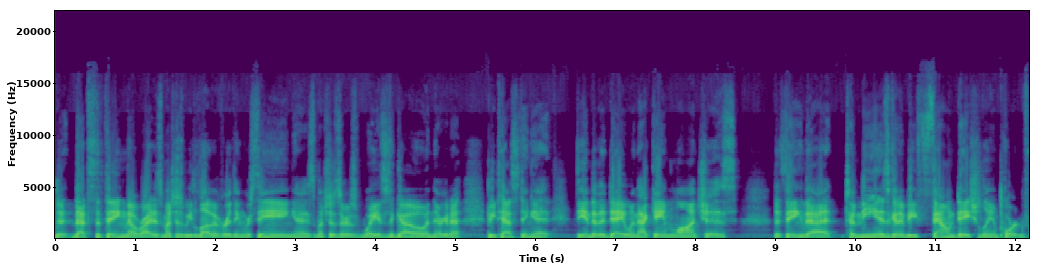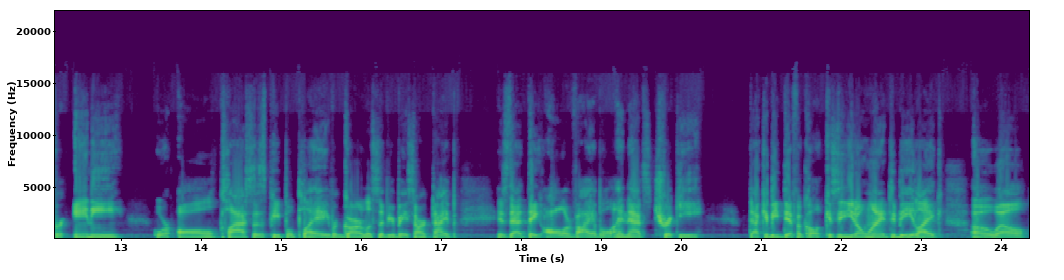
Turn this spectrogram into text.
th- that's the thing though right? As much as we love everything we're seeing and as much as there's ways to go and they're gonna be testing it at the end of the day when that game launches the thing that to me is going to be foundationally important for any or all classes people play, regardless of your base archetype, is that they all are viable. And that's tricky. That can be difficult because you don't want it to be like, oh, well,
